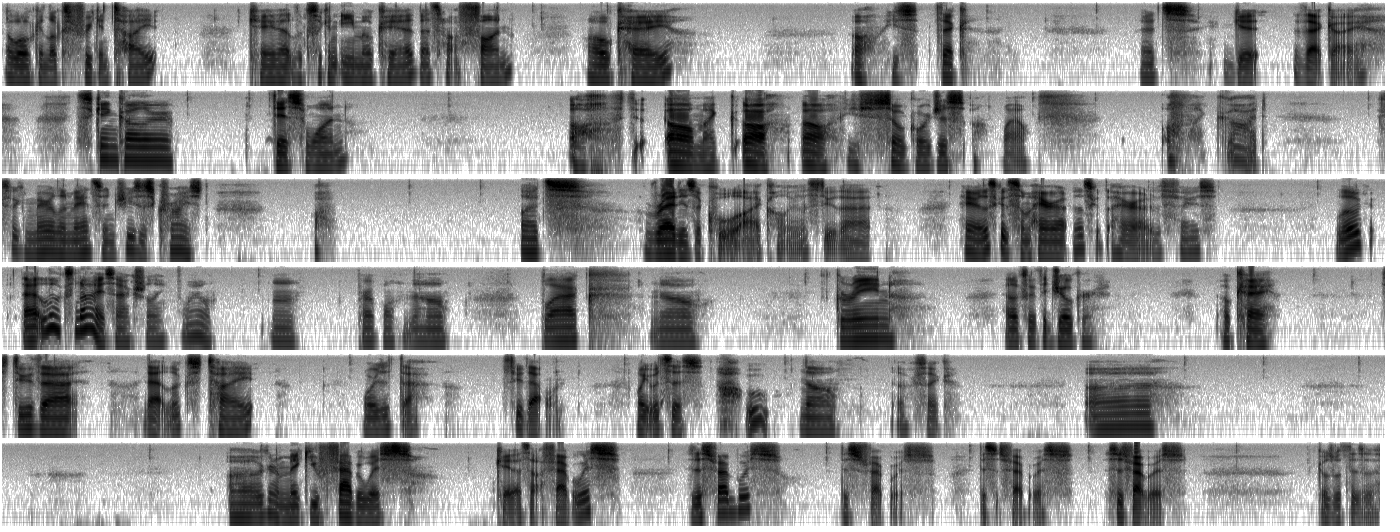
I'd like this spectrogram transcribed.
Awoken looks freaking tight. Okay, that looks like an emo kid. That's not fun. Okay. Oh, he's thick. Let's get that guy. Skin color, this one. Oh, oh my, oh, oh, you're so gorgeous. Oh, wow. Oh my god. Looks like Marilyn Manson. Jesus Christ. Oh. Let's, red is a cool eye color. Let's do that. Hair, let's get some hair out, let's get the hair out of his face. Look, that looks nice actually. Wow. Mm. Purple, no. Black, no. Green. That looks like the Joker. Okay. Let's do that. That looks tight. Where is it that? Let's do that one. Wait, what's this? Ooh, no. It looks like... Uh... Uh, we're gonna make you fabulous. Okay, that's not fabulous. Is this fabulous? This is fabulous. This is fabulous. This is fabulous. Goes with his uh,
